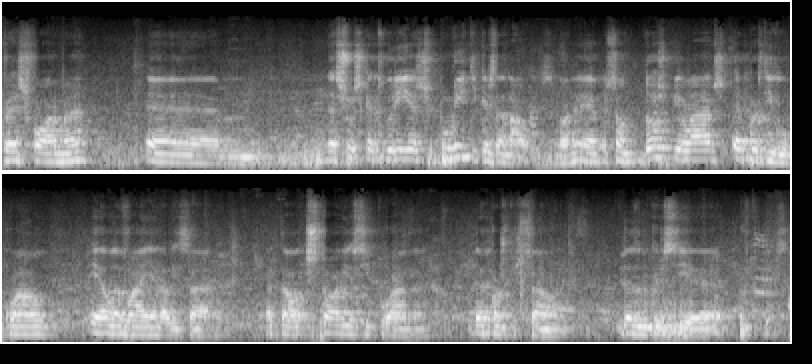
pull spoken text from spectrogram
transforma uh, nas suas categorias políticas de análise. Não é? São dois pilares a partir do qual ela vai analisar a tal história situada da construção da democracia portuguesa.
